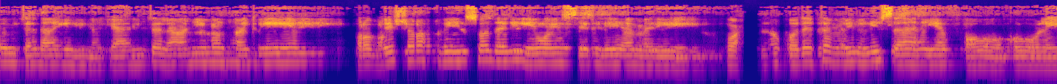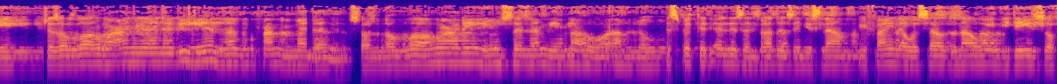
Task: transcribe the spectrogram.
علمتنا إنك أنت العليم الحكيم رب اشرح لي صدري ويسر لي أمري واحلل عقدة من لساني يفقه قولي جزا الله عنا نبينا محمدا صلى الله عليه وسلم بما هو أهله Respected elders and brothers in Islam, we find ourselves now in the days of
